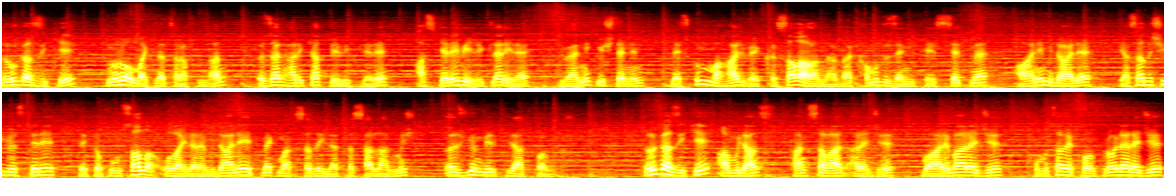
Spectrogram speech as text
Ilgaz 2, Nurol makine tarafından özel harekat birlikleri, askeri birlikler ile güvenlik güçlerinin meskun mahal ve kırsal alanlarda kamu düzenini tesis etme, ani müdahale, yasa dışı gösteri ve toplumsal olaylara müdahale etmek maksadıyla tasarlanmış özgün bir platformdur. Ilgaz 2, ambulans, tank savar aracı, muharebe aracı, komuta ve kontrol aracı,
